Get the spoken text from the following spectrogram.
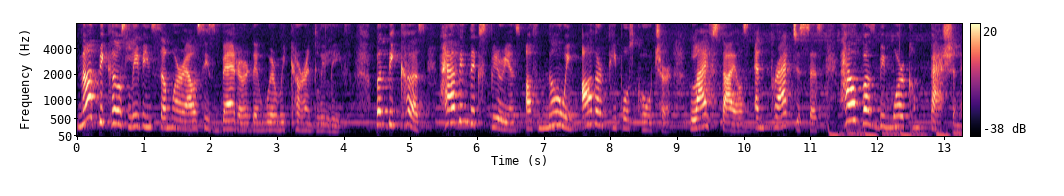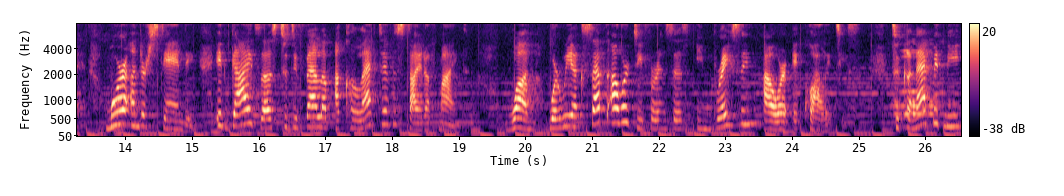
Not because living somewhere else is better than where we currently live, but because having the experience of knowing other people's culture, lifestyles, and practices help us be more compassionate, more understanding. It guides us to develop a collective state of mind. One where we accept our differences, embracing our equalities. To connect with me,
